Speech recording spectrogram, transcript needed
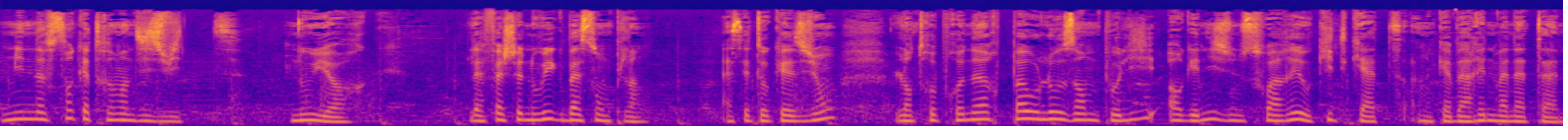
1998, New York. La Fashion Week bat son plein. À cette occasion, l'entrepreneur Paolo Zampoli organise une soirée au Kit Kat, un cabaret de Manhattan.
